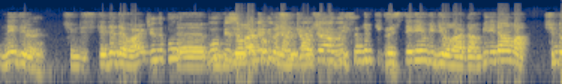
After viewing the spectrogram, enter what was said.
Nedir evet. bu? Şimdi sitede de var. Şimdi bu, ee, bu, bu bizim çok önemli. Ben ocağının... düşündüm ki göstereyim videolardan birini ama şimdi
